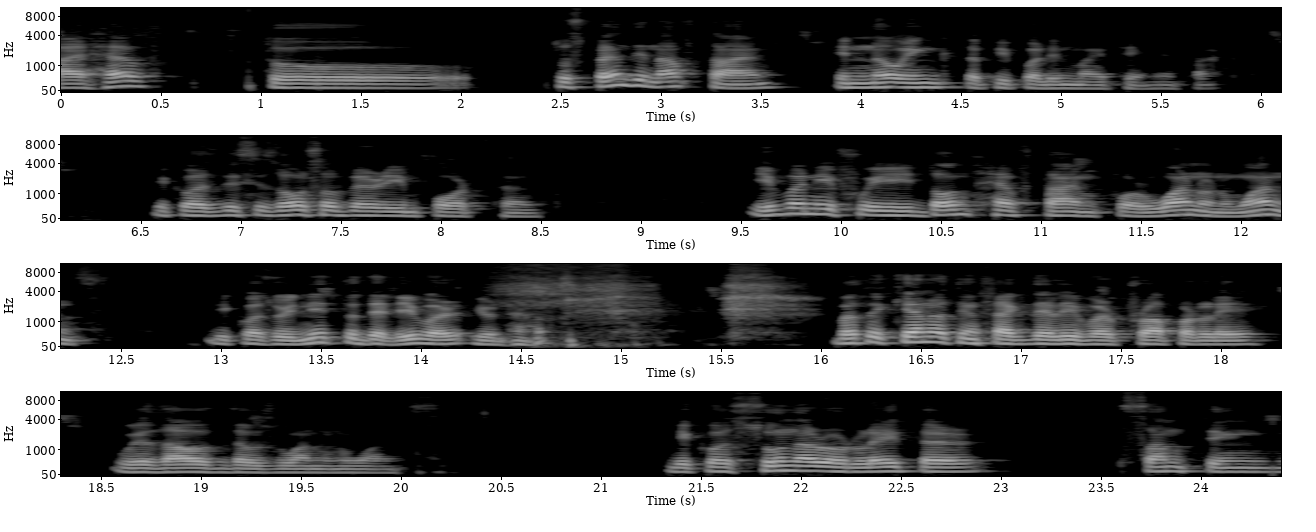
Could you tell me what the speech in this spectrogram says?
I have to to spend enough time in knowing the people in my team in fact. Because this is also very important. Even if we don't have time for one-on-ones because we need to deliver you know. But we cannot in fact deliver properly without those one-on-ones. Because sooner or later something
